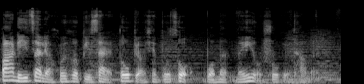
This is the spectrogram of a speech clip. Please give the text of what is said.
巴黎在两回合比赛都表现不错，我们没有输给他们。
